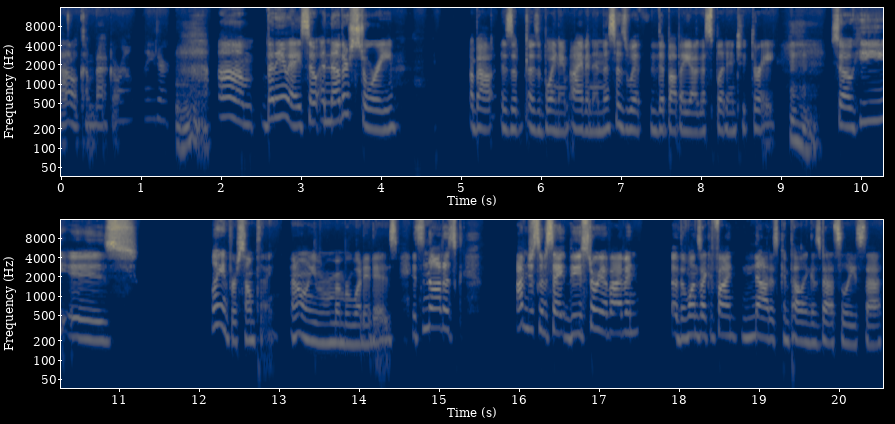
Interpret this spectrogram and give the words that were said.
that'll come back around later. Ooh. Um, but anyway, so another story about is a is a boy named Ivan, and this is with the Baba Yaga split into three. Mhm. So he is looking for something. I don't even remember what it is. It's not as I'm just gonna say the story of Ivan, uh, the ones I could find, not as compelling as Vasilisa.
